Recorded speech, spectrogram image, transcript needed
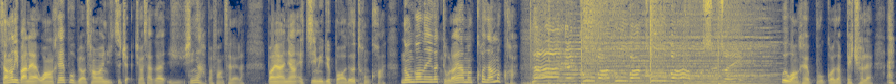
上个礼拜呢，王海波嫖娼的女主角叫啥个雨欣啊，被放出来了，帮爷娘一见面就抱头痛哭。侬讲那个大老爷们哭啥么哭？男人哭吧哭吧哭吧不是罪为王海波觉着憋屈了，哎，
